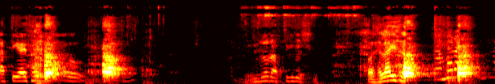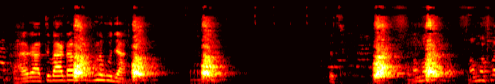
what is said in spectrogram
ରାତି ଗାଇଥାନ୍ତି ଆଉ ରାତିକି ବେଶୀ ହେଲା କି ସାର୍ ଆଉ ରାତି ବାରଟା ପର୍ଯ୍ୟନ୍ତ ପୂଜା ରାତି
